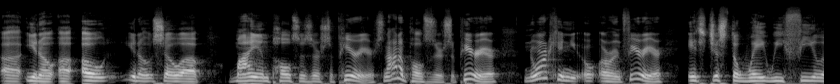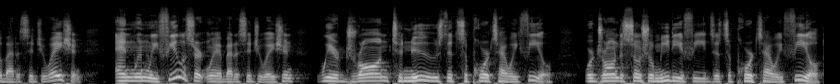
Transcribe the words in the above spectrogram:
uh, you know, uh, oh, you know, so uh, my impulses are superior. It's not impulses are superior, nor can you or inferior. It's just the way we feel about a situation. And when we feel a certain way about a situation, we're drawn to news that supports how we feel. We're drawn to social media feeds that supports how we feel.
